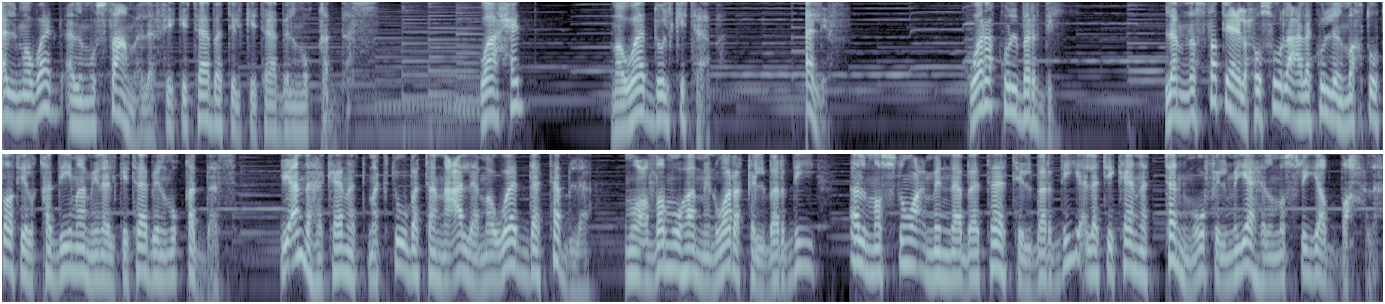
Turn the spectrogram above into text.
المواد المستعملة في كتابة الكتاب المقدس. واحد مواد الكتابة. ألف ورق البردي. لم نستطع الحصول على كل المخطوطات القديمة من الكتاب المقدس لأنها كانت مكتوبة على مواد تبله معظمها من ورق البردي المصنوع من نباتات البردي التي كانت تنمو في المياه المصرية الضحلة.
